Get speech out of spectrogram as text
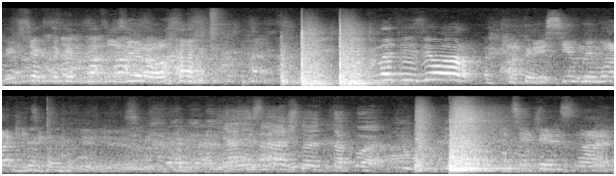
Ты всех загипнотизировал. Гипнотизер! Агрессивный маркетинг. Я не знаю, что это такое. Теперь знаешь.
